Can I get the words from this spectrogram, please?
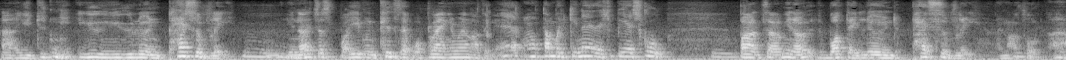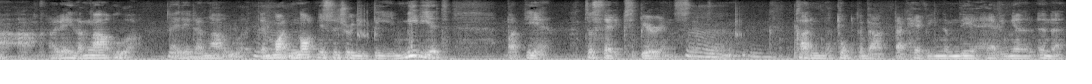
uh, you didn't, you, you learn passively, you know, just by even kids that were playing around. I think, eh, well, they should be at school. But, um, you know, what they learned passively. And I thought, ah, ah, ka reira ngā ua, ka reira ngā ua. They might not necessarily be immediate, but yeah, just that experience. that, uh, Karuna talked about, about having them there, having it in a,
